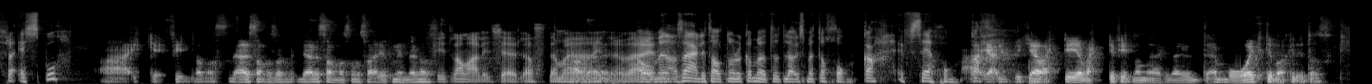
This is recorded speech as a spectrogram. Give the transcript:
fra Espo. Nei, ikke Finland. Altså. Det, er det, samme som, det det samme som Sverige for min del. Altså. Finland er litt kjedelig, altså. det må jeg det innrømme. Ja, men altså, ærlig talt, når du kan møte et lag som heter Honka, FC Honka Nei, hjelper ikke. Jeg har vært i, jeg har vært i Finland. Jeg, jeg må ikke tilbake dit. Altså.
